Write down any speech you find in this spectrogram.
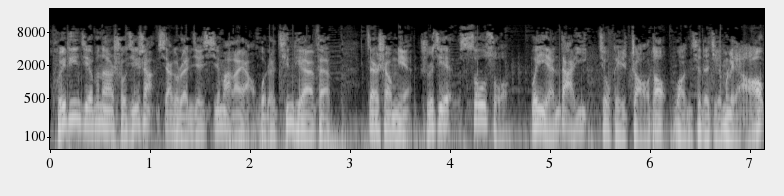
回听节目呢，手机上下个软件喜马拉雅或者蜻蜓 FM，在上面直接搜索“微言大义”就可以找到往期的节目了。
